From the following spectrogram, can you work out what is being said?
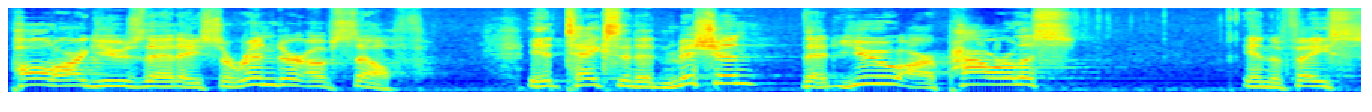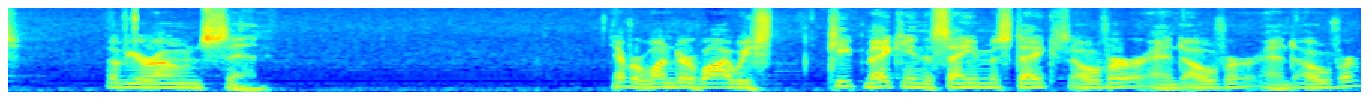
Paul argues that a surrender of self it takes an admission that you are powerless in the face of your own sin. You ever wonder why we keep making the same mistakes over and over and over?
